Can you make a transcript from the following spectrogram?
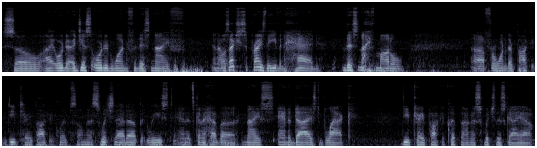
So I ordered, I just ordered one for this knife, and I was actually surprised they even had this knife model uh, for one of their pocket deep carry pocket clips. So I'm going to switch that up at least, and it's going to have a nice anodized black deep carry pocket clip. That I'm going to switch this guy out.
